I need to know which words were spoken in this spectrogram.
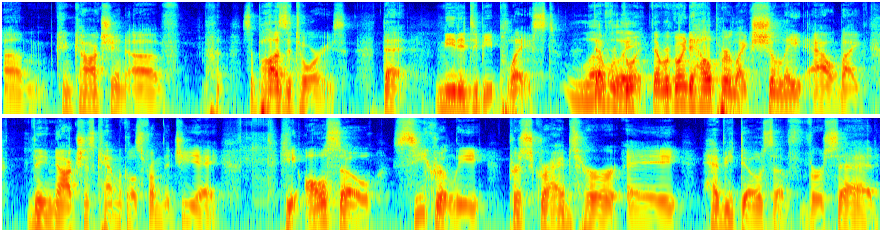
um, concoction of suppositories that needed to be placed. That were, Lovely. go- that were going to help her like chelate out like the noxious chemicals from the GA. He also secretly prescribes her a heavy dose of Versed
